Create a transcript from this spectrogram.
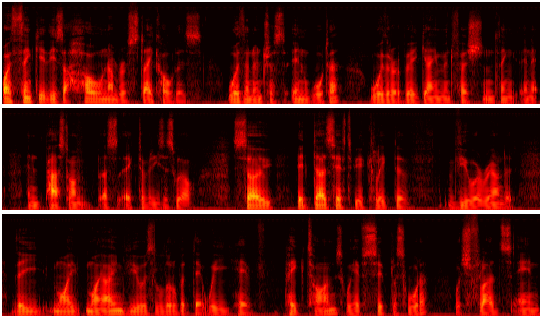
I think there's a whole number of stakeholders with an interest in water, whether it be game and fish and thing and, and pastime activities as well. So it does have to be a collective view around it. The my my own view is a little bit that we have peak times, we have surplus water, which floods and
